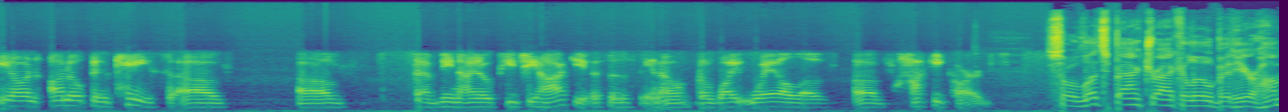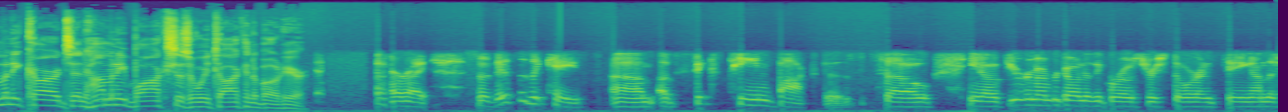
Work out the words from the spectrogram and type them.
you know an unopened case of of 79 OPC hockey. This is, you know, the white whale of, of hockey cards. So let's backtrack a little bit here. How many cards and how many boxes are we talking about here? All right. So this is a case um, of 16 boxes. So, you know, if you remember going to the grocery store and seeing on the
